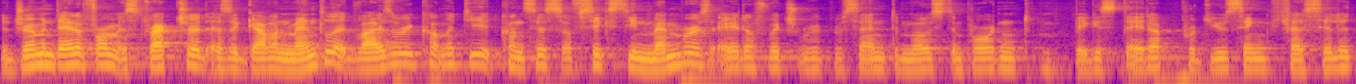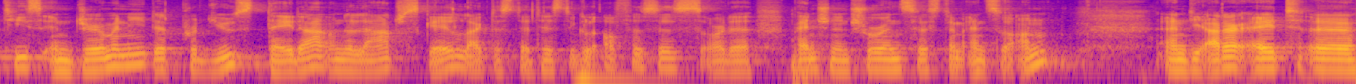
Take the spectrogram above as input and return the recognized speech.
The German Data Forum is structured as a governmental advisory committee. It consists of 16 members, eight of which represent the most important, biggest data producing facilities in Germany that produce data on a large scale, like the statistical offices or the pension insurance system and so on. And the other eight uh,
